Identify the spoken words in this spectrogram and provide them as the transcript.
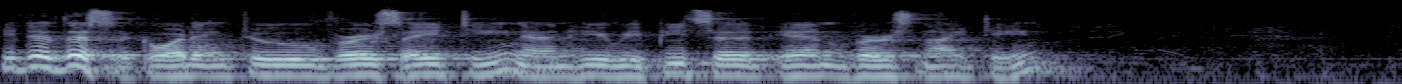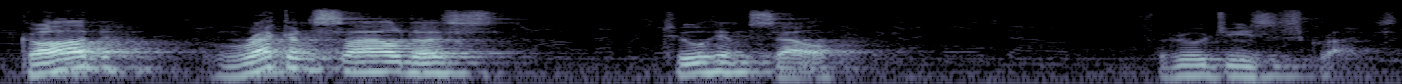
He did this according to verse 18, and he repeats it in verse 19. God reconciled us to himself through Jesus Christ.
